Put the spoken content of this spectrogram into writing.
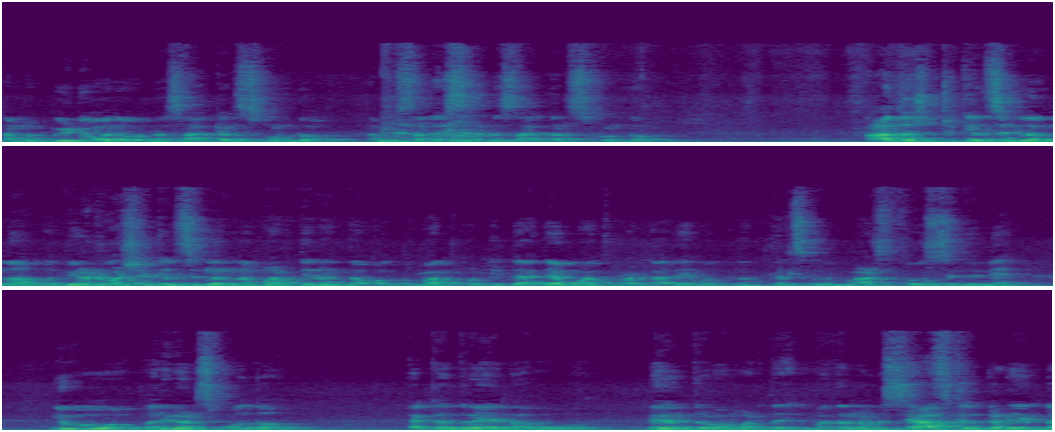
ನಮ್ಮ ಪಿ ಡಿ ಸಹಕರಿಸಿಕೊಂಡು, ನಮ್ಮ ಸದಸ್ಯರನ್ನು ಸಹಕರಿಸಿಕೊಂಡು ಆದಷ್ಟು ಕೆಲಸಗಳನ್ನ ಎರಡು ವರ್ಷ ಕೆಲಸಗಳನ್ನ ಮಾಡ್ತೀನಿ ಅಂತ ಅವತ್ತು ಮಾತು ಕೊಟ್ಟಿದ್ದೆ. ಅದೇ ಮಾತು ಪ್ರಕಾರ ಇವತ್ತು ನಾನು ಕೆಲಸಗಳನ್ನ ಮಾಡಿಸಿ ತೋರಿಸಿದ್ದೀನಿ. ನೀವು ಪರಿಗಣಿಸ್ಬೋದು. ಯಾಕಂದ್ರೆ ನಾವು ನಿರಂತರವಾಗಿ ಮಾಡ್ತಾ ಇದ್ದೀವಿ. ಮತ್ತೆ ನಮ್ಮ ಶಾಸಕರ ಕಡೆಯಿಂದ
